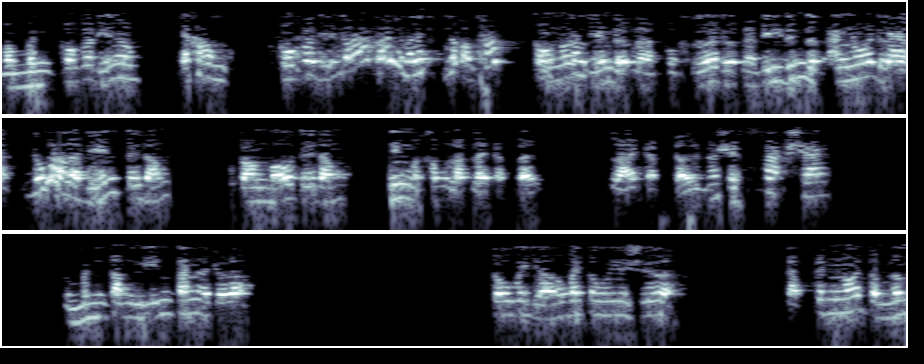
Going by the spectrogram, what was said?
Mà mình con có điển không? Dạ không. Con có điển? Có, có nhưng mà nó, nó còn thấp. Con nói chuyện được là, con cửa được là, đi đứng được, ăn nói được dạ, là. Đúng rồi. là điển tự động. Toàn bộ tự động. Nhưng mà không lập lại trật tự. Lại trật tự nó sẽ phát sáng. Minh tâm nghiện tánh ở chỗ đó. Tu bây giờ không phải tu như xưa đọc kinh nói tùm lum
